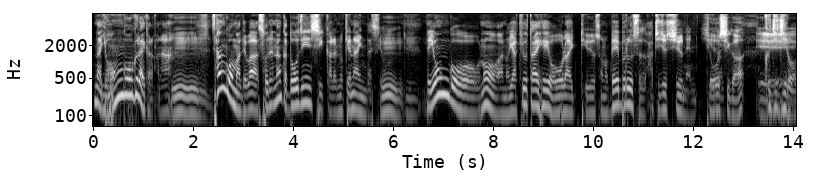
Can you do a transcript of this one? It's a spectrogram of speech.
な4号ぐらいからかな、うんうん。3号まではそれなんか同人誌から抜けないんですよ。うんうん。で4号のあの野球太平洋往来っていうそのベーブ・ルース80周年っていう表紙が、え久慈二郎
